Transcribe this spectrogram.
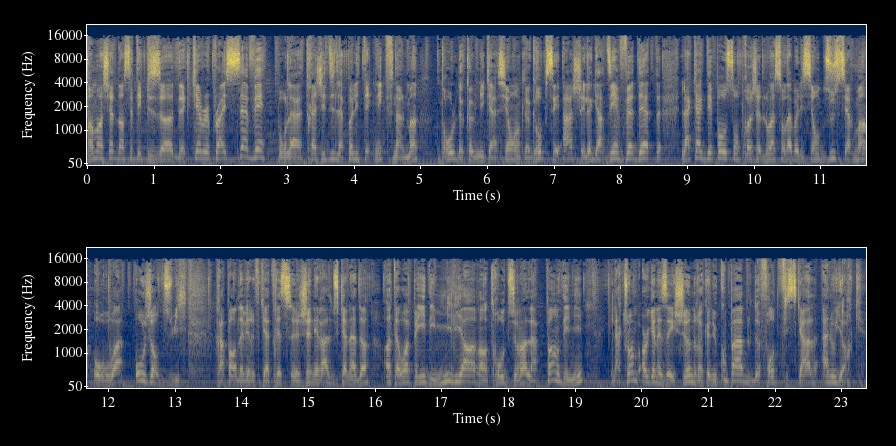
En manchette dans cet épisode, Kerry Price savait pour la tragédie de la Polytechnique finalement. Drôle de communication entre le groupe CH et le gardien vedette. La CAQ dépose son projet de loi sur l'abolition du serment au roi aujourd'hui. Rapport de la vérificatrice générale du Canada, Ottawa a payé des milliards en trop durant la pandémie et la Trump Organization reconnue coupable de fraude fiscale à New York.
